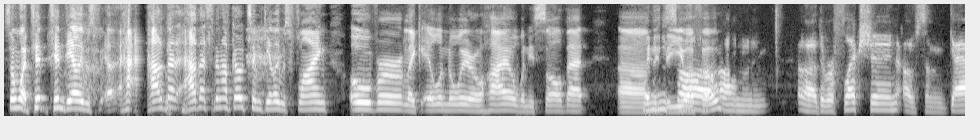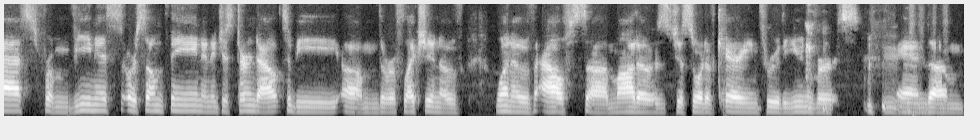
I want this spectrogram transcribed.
so what? Tim Tim Daly was. Uh, how, how did that? How did that spinoff go? Tim Daly was flying over like Illinois or Ohio when he saw that uh, when the, he the saw UFO. um, uh, the reflection of some gas from Venus or something, and it just turned out to be um, the reflection of one of Alf's uh, mottos, just sort of carrying through the universe, Hmm. and um,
